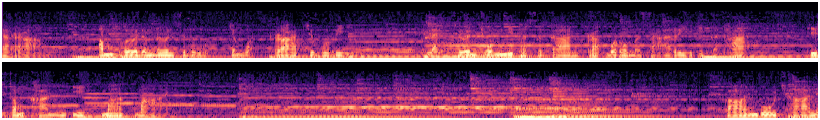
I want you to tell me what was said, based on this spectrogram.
ยาราม อำเภอดำเนินสะดวกจังหวัดราชบุรี และเชิญชมนิทรรศการพระบรมสารีริกธาตุ ที่สำคัญอีกมากมาย การบูชาใน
